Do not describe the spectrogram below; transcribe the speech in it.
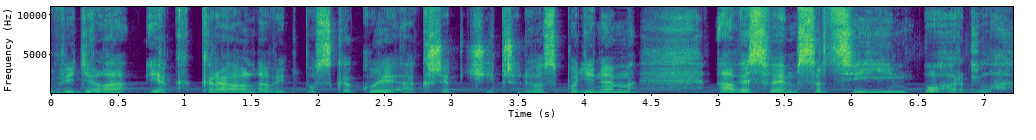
Viděla, jak král David poskakuje a křepčí před hospodinem a ve svém srdci jím pohrdla.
